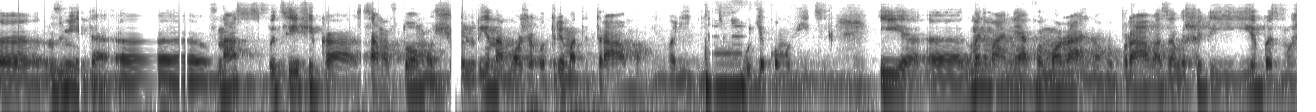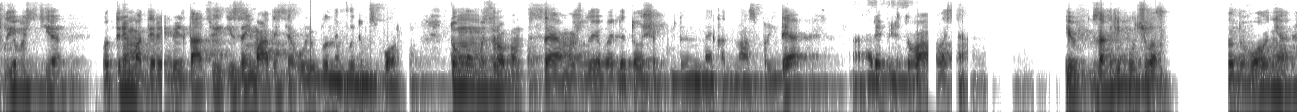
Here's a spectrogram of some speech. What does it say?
Е, Розумієте, е, в нас специфіка саме в тому, що людина може отримати травму, інвалідність в будь-якому віці, і е, ми не маємо ніякого морального права залишити її без можливості отримати реабілітацію і займатися улюбленим видом спорту. Тому ми зробимо все можливе для того, щоб людина, яка до нас прийде, реабілітувалася і взагалі отримала задоволення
